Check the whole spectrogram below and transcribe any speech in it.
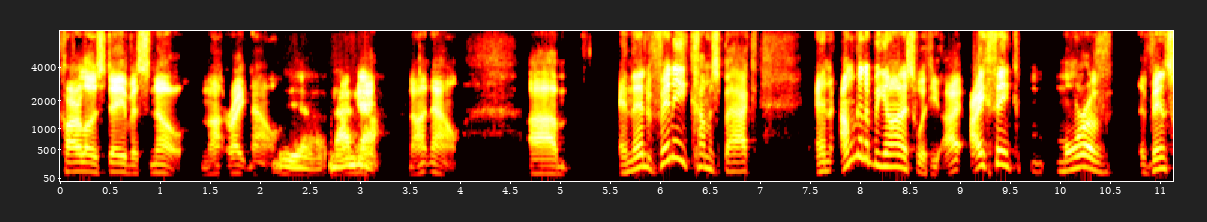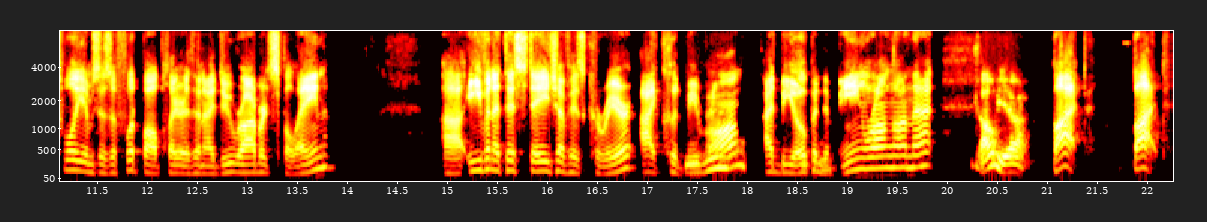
Carlos Davis, no, not right now. Yeah, not okay? now. Not now. Um, and then Vinny comes back, and I'm going to be honest with you. I, I think more of Vince Williams as a football player than I do Robert Spillane. Uh, even at this stage of his career, I could be mm-hmm. wrong. I'd be open to being wrong on that. Oh yeah. But but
